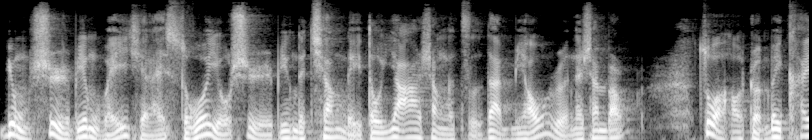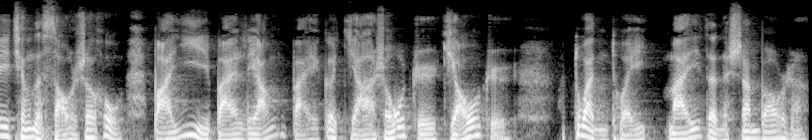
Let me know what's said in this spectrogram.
用士兵围起来，所有士兵的枪里都压上了子弹，瞄准那山包。做好准备开枪的扫射后，把一百两百个假手指、脚趾、断腿埋在那山包上，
